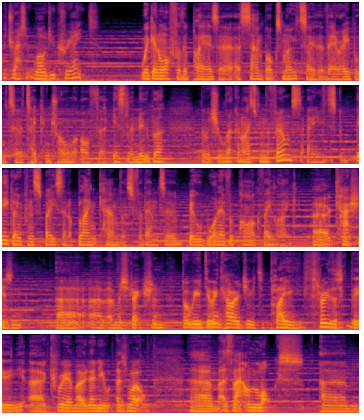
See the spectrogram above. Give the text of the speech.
the Jurassic World you create. We're going to offer the players a, a, sandbox mode so that they're able to take control of the Isla Nublar, which you'll recognise from the films. It's a big open space and a blank canvas for them to build whatever park they like. Uh, cash isn't uh, a restriction, but we do encourage you to play through the, the uh, career mode any, as well, um, as that unlocks um,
